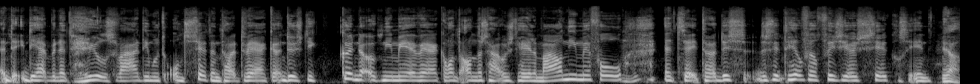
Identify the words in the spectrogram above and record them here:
Eh, Die, die hebben het heel zwaar. Die moeten ontzettend hard werken. Dus die kunnen ook niet meer werken. Want anders houden ze het helemaal niet meer vol. Et cetera. Dus er zitten heel veel vicieuze cirkels in. Ja.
